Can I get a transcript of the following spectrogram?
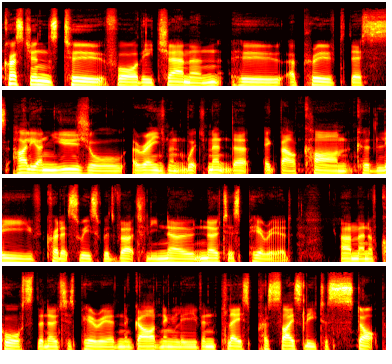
Questions too for the chairman who approved this highly unusual arrangement, which meant that Iqbal Khan could leave Credit Suisse with virtually no notice period. Um, and of course, the notice period and the gardening leave in place precisely to stop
